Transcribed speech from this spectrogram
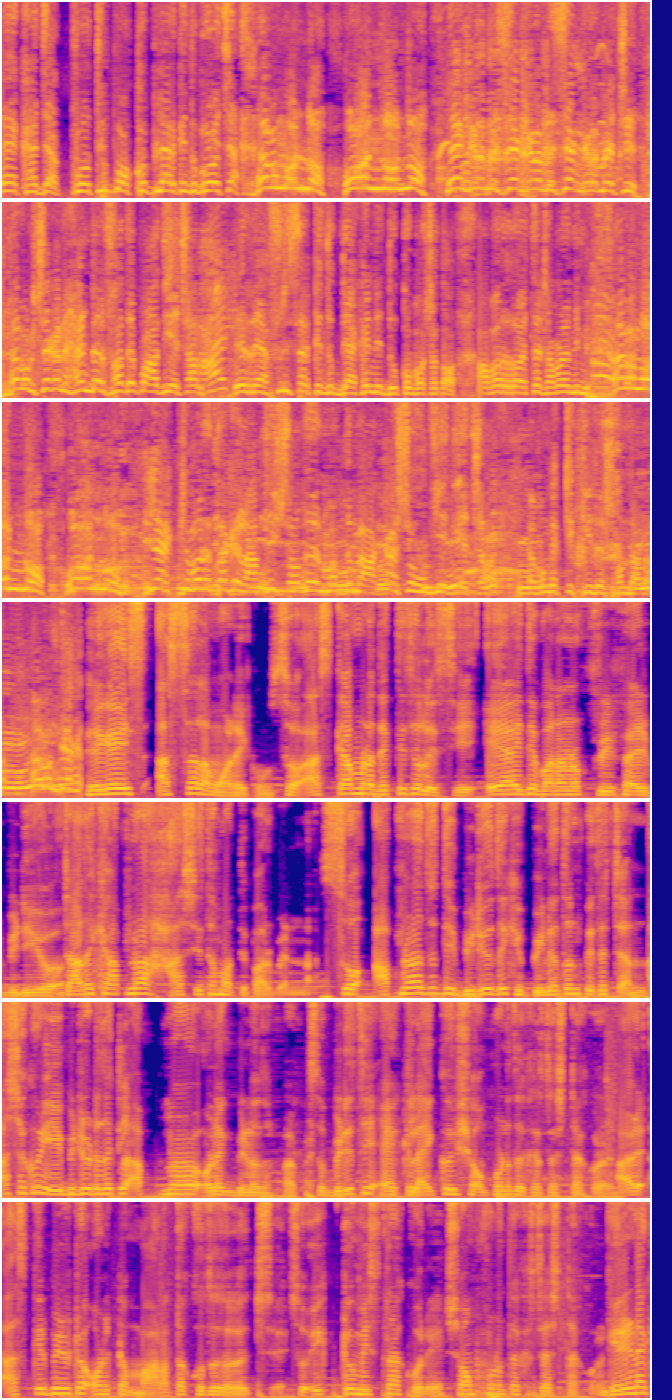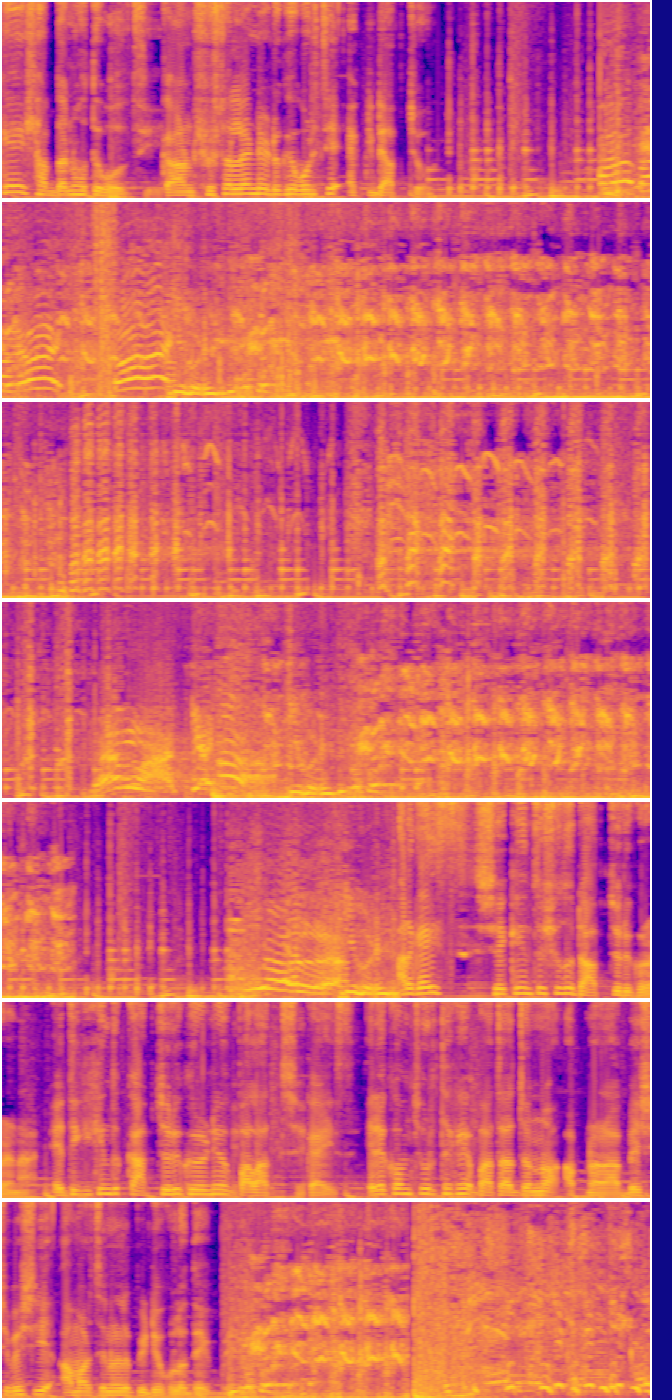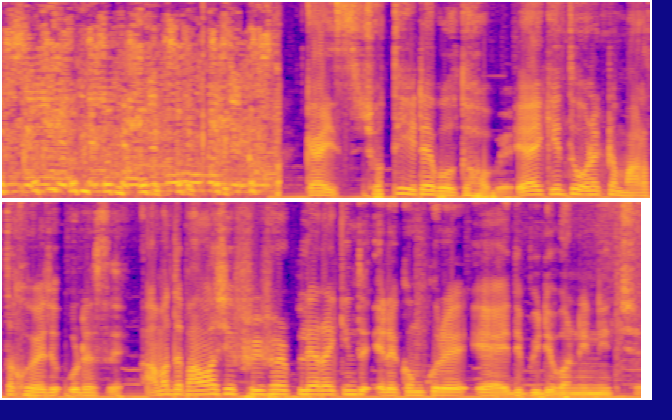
দেখা যাক প্রতিপক্ষ প্লেয়ার কিন্তু রয়েছে এবং অন্য অন্য অন্য। এবং সেখানে হ্যান্ডের ফাঁদে পা দিয়েছেন। এর রেফারি স্যার কিন্তু দেখেনি দুঃখবশত। আবার রয়েছে সামনে নিমি। এবং অন্য অন্য। একেবারে তাকে লাঠি শব্দের মাধ্যমে আকাশে উড়িয়ে দিয়েছে। এবং একটি কিলের সন্ধান। এবং হে গাইস আসসালামু আলাইকুম। সো আজকে আমরা দেখতে চলেছি এআই দিয়ে বানানো ফ্রি ফায়ার ভিডিও যা দেখে আপনারা হাসি থামাতে পারবেন না। সো আপনারা যদি ভিডিও দেখে বিনোদন পেতে চান আশা করি এই ভিডিওটা দেখলে আপনারা অনেক বিনোদন পাবেন। সো ভিডিওতে এক লাইক করে সম্পূর্ণ দেখার চেষ্টা করেন। আর আজকের ভিডিওটা অনেকটা মারাত্মক হতে চলেছে সো একটু মিস না করে সম্পূর্ণ দেখার চেষ্টা করেন গেরিনাকে সাবধান হতে বলছি, কারণ সোশ্যাল ল্যান্ডে ঢুকে পড়ছে একটি ডাব ডাবচোর আর গাইস সে কিন্তু শুধু ডাব চুরি করে না এদিকে কিন্তু কাপ চুরি করে নিয়ে পালাচ্ছে। গাইস এরকম চোর থেকে বাঁচার জন্য আপনারা বেশি বেশি আমার চ্যানেলের ভিডিওগুলো দেখবেন। গাইস সত্যি এটাই বলতে হবে এআই কিন্তু অনেকটা মারাত্মক হয়ে উঠেছে। আমাদের বাংলাদেশের ফ্রি ফায়ার প্লেয়াররাই কিন্তু এরকম করে এআই দিয়ে ভিডিও বানিয়ে নিচ্ছে।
